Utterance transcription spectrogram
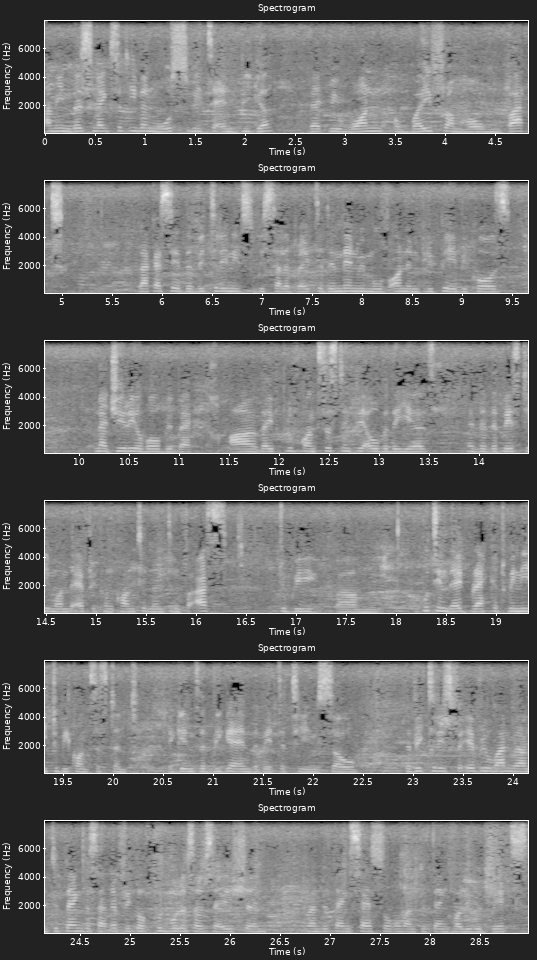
I mean, this makes it even more sweeter and bigger that we won away from home. But like I said, the victory needs to be celebrated and then we move on and prepare because Nigeria will be back. Uh, they've proved consistently over the years that they're the best team on the African continent. And for us to be um, put in that bracket, we need to be consistent against the bigger and the better teams. So the victory is for everyone. We want to thank the South Africa Football Association. We want to thank Sasol. We want to thank Hollywoodbets.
